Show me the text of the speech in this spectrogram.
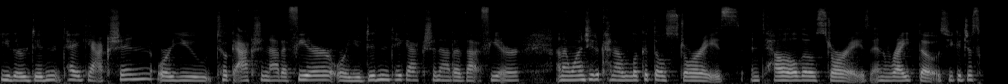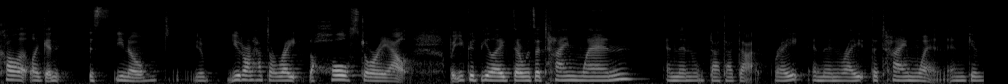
either didn't take action or you took action out of fear or you didn't take action out of that fear. And I want you to kind of look at those stories and tell those stories and write those. You could just call it like an you know, you, you don't have to write the whole story out, but you could be like, there was a time when, and then dot, dot, dot, right? And then write the time when and give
